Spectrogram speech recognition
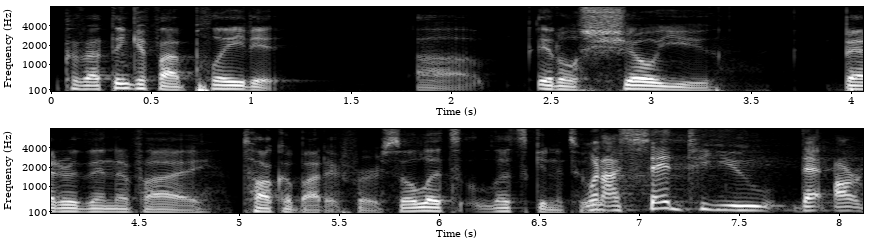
because I think if I played it, uh, it'll show you better than if I talk about it first. So let's let's get into When it. When I said to you that our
